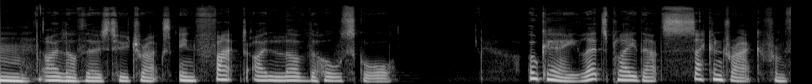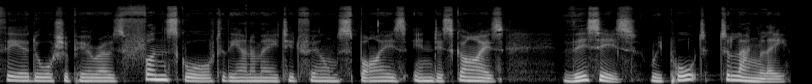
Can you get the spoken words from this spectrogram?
Mm, I love those two tracks. In fact, I love the whole score. Okay, let's play that second track from Theodore Shapiro's fun score to the animated film Spies in Disguise. This is Report to Langley.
